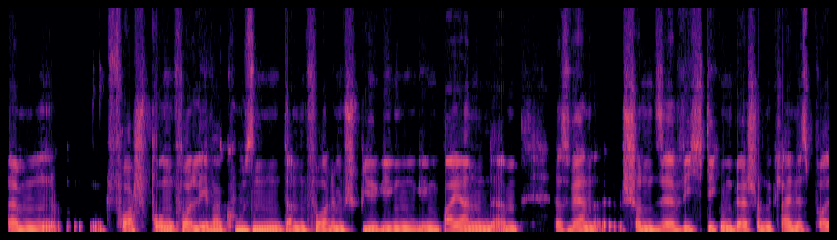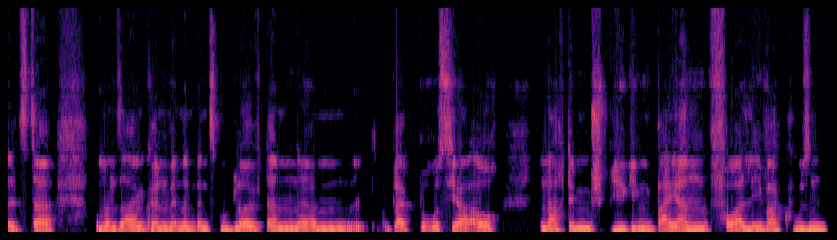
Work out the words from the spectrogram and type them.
ähm, Vorsprung vor Leverkusen, dann vor dem Spiel gegen, gegen Bayern, ähm, das wären schon sehr wichtig und wäre schon ein kleines Polster, wo man sagen können, wenn es gut läuft, dann ähm, bleibt Borussia auch nach dem Spiel gegen Bayern vor Leverkusen.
